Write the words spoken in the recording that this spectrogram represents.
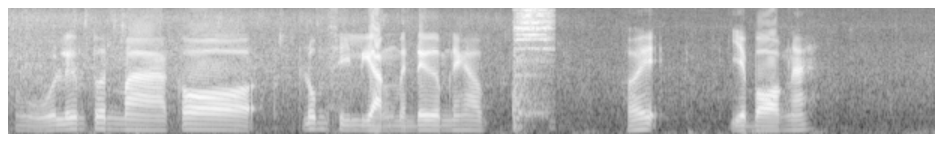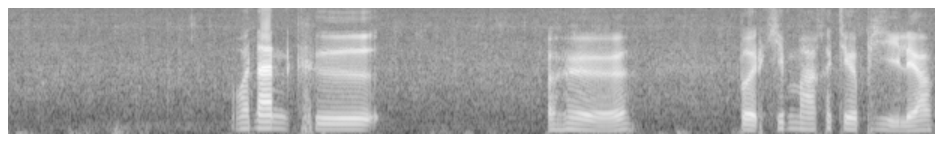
โอ้โหเริ่มต้นมาก็ร่มสีเหลืองเหมือนเดิมนะครับ เฮ้ย อย่าบอกนะ ว่านั่นคือเออ เปิดคลิปมาก็เจอผีเลยครับ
